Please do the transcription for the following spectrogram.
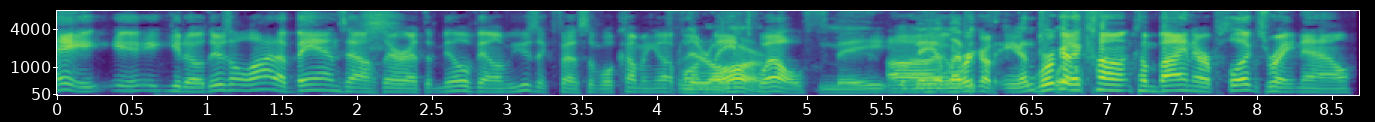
Hey, you know, there's a lot of bands out there at the Millvale Music Festival coming up There on May are. 12th. May, Uh, May 11th we're gonna, and we're gonna com- combine our plugs right now,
